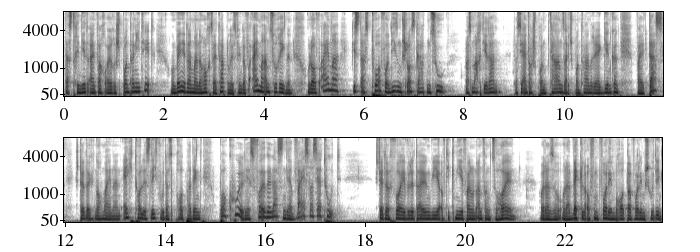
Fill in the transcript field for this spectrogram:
das trainiert einfach eure Spontanität. Und wenn ihr dann mal eine Hochzeit habt und es fängt auf einmal an zu regnen oder auf einmal ist das Tor von diesem Schlossgarten zu, was macht ihr dann? Dass ihr einfach spontan seid, spontan reagieren könnt, weil das stellt euch nochmal in ein echt tolles Licht, wo das Brautpaar denkt, boah cool, der ist voll gelassen, der weiß, was er tut. Stellt euch vor, ihr würdet da irgendwie auf die Knie fallen und anfangen zu heulen oder so oder weglaufen vor dem Brautpaar, vor dem Shooting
